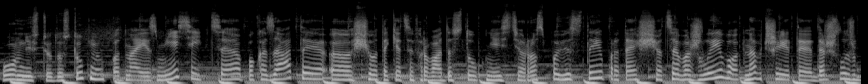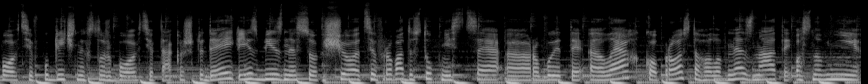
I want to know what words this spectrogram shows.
повністю доступним. Одна із місій це показати, е, що таке цифрова доступність, розповісти про те, що це важливо, навчити держслужбовців, публічних службовців, також людей із бізнесу, що цифрова доступність це е, робити е, легко, просто головне знати основні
